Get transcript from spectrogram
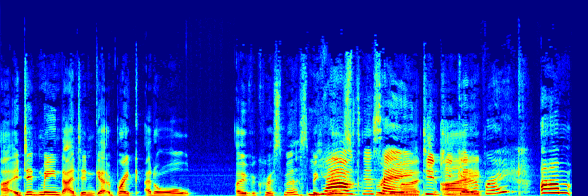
uh, it did mean that I didn't get a break at all over Christmas. Because yeah, I was gonna say, much did you get a break? um,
